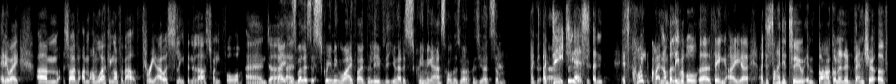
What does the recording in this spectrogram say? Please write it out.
anyway, um, so I've, I'm, I'm working off about three hours sleep in the last 24. And, uh, Mate, and as well as a screaming wife, I believe that you had a screaming asshole as well because you had some. I, I uh, did, yes. And it's quite quite an unbelievable uh, thing. I uh, I decided to embark on an adventure of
